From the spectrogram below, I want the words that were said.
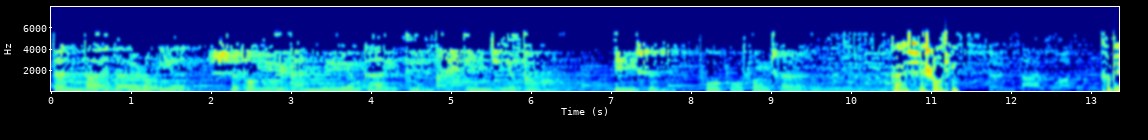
等待的容颜是否依然没有改变？迎接我一身仆仆风尘。感谢收听。特别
